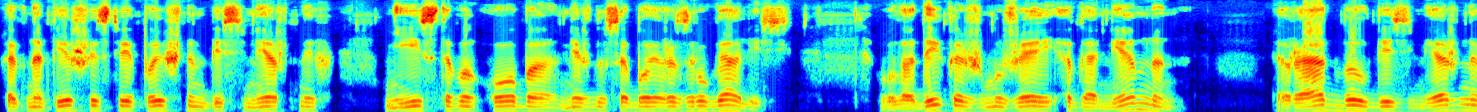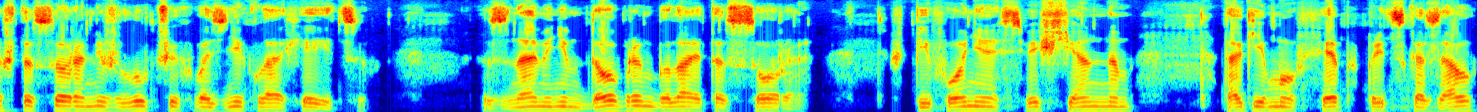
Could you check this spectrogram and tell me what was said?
как на пиршестве пышном бессмертных неистово оба между собой разругались. Владыка ж мужей Агамемнон рад был безмерно, что ссора меж лучших возникла ахейцев. Знаменем добрым была эта ссора. В Пифоне священном так ему Феб предсказал,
